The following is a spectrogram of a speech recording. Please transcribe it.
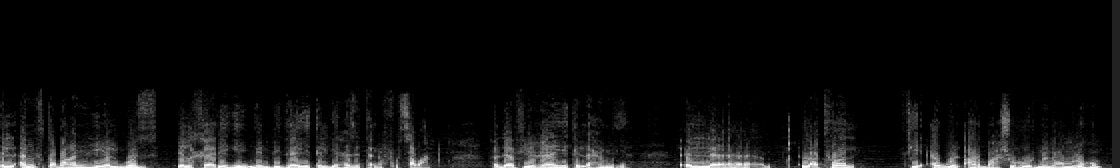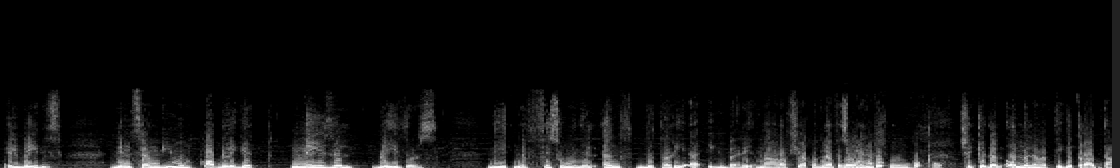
الأنف طبعا هي الجزء الخارجي من بداية الجهاز التنفسي. طبعا. فده في غاية الأهمية. ال- الأطفال في أول أربع شهور من عمرهم البيبيز بنسميهم obligate nasal breathers بيتنفسوا من الأنف بطريقة إجبارية. ما يعرفش ياخد نفس من بقه. من بقه. عشان كده الأم لما بتيجي ترضع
